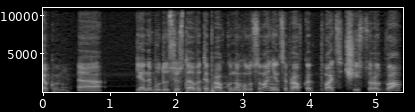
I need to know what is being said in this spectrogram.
Дякую. Е, Я не буду цю ставити правку на голосування. Це правка 2642.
